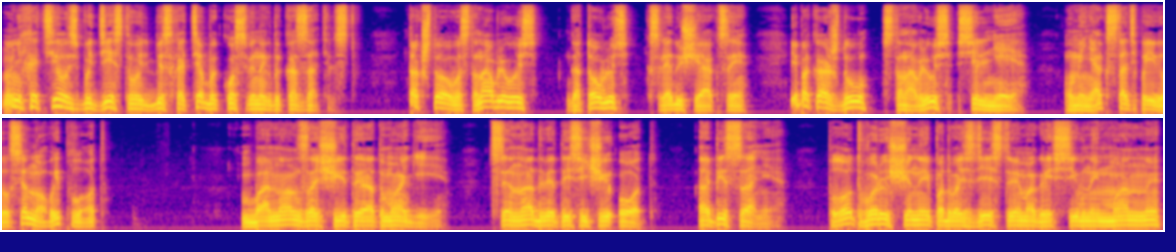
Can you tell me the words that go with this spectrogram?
Но не хотелось бы действовать без хотя бы косвенных доказательств. Так что восстанавливаюсь, готовлюсь к следующей акции. И пока жду, становлюсь сильнее. У меня, кстати, появился новый плод. Банан защиты от магии. Цена 2000 от. Описание. Плод, выращенный под воздействием агрессивной манны,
